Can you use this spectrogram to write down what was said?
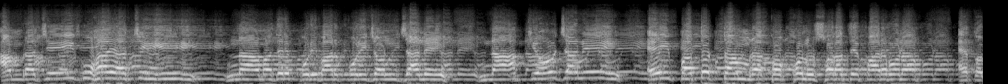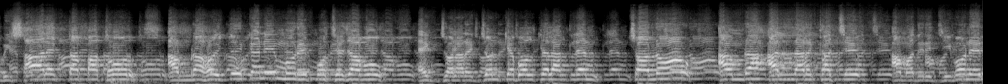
আমরা যে গুহায় আছি, না আমাদের পরিবার পরিজন জানে, না কেউ জানে, এই পাথরটা আমরা কখনো সরাতে পারব না। এত বিশাল একটা পাথর, আমরা হয়তো এখানে মরে পচে যাব। একজন আরেকজনকে বলতে লাগলেন, চলো আমরা আল্লাহর কাছে আমাদের জীবনের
